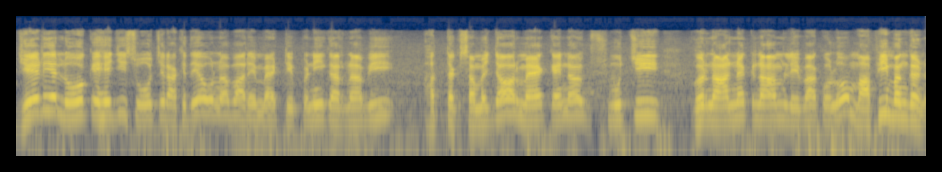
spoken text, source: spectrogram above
ਜਿਹੜੇ ਲੋਕ ਇਹ ਜੀ ਸੋਚ ਰੱਖਦੇ ਆ, ਉਹਨਾਂ ਬਾਰੇ ਮੈਂ ਟਿੱਪਣੀ ਕਰਨਾ ਵੀ ਹੱਦ ਤੱਕ ਸਮਝਦਾ ਔਰ ਮੈਂ ਕਹਿੰਦਾ ਸਮੁੱਚੀ ਗੁਰੂ ਨਾਨਕ ਨਾਮ ਲੇਵਾ ਕੋਲੋਂ ਮਾਫੀ ਮੰਗਣ,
